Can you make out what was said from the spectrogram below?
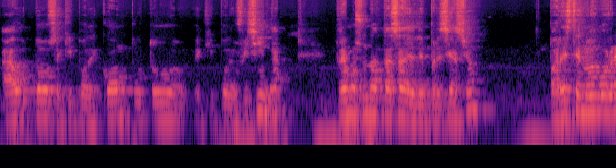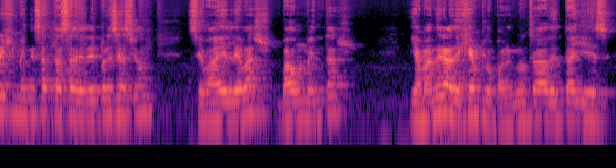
autos, equipo de cómputo, equipo de oficina, tenemos una tasa de depreciación. Para este nuevo régimen, esa tasa de depreciación se va a elevar, va a aumentar. Y a manera de ejemplo, para no entrar a detalles,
